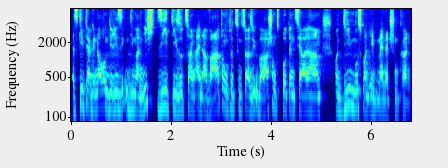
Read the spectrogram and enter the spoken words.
Es geht ja genau um die Risiken, die man nicht sieht, die sozusagen ein Erwartungs- bzw. Überraschungspotenzial haben. Und die muss man eben managen können.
